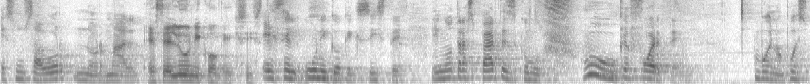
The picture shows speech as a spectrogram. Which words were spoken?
es un sabor normal. Es el único que existe. Es el único que existe. En otras partes es como, ¡uh, qué fuerte! Bueno, pues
